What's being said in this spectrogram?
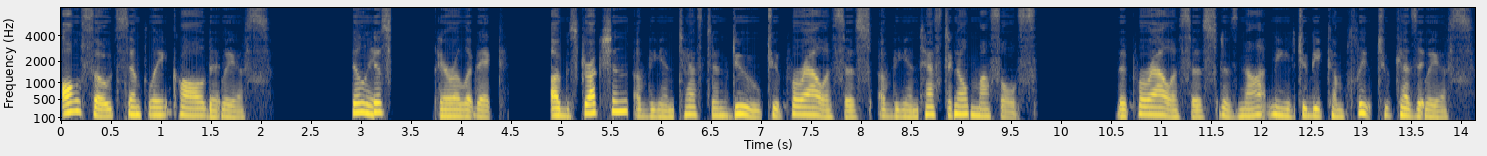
Also simply called ileus. Ileus paralytic, obstruction of the intestine due to paralysis of the intestinal muscles. The paralysis does not need to be complete to cause ileus,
